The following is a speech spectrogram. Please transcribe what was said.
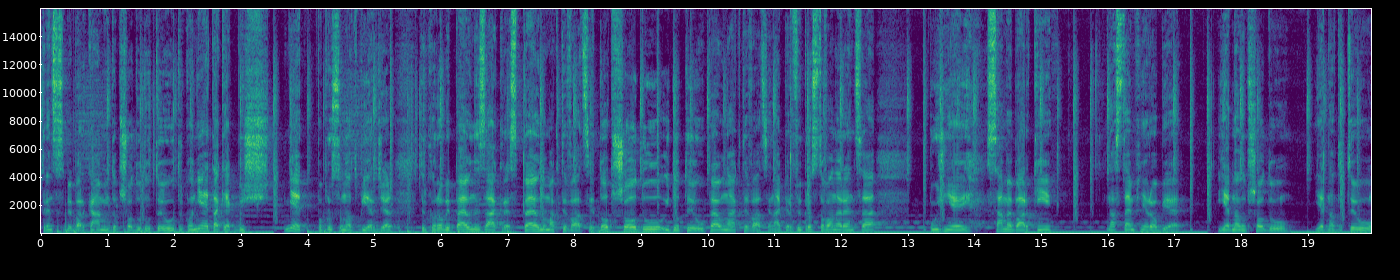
kręcę sobie barkami do przodu, do tyłu, tylko nie tak jakbyś, nie po prostu na odpierdziel, tylko robię pełny zakres, pełną aktywację do przodu i do tyłu, pełna aktywacja. Najpierw wyprostowane ręce, później same barki, następnie robię jedna do przodu, jedna do tyłu,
